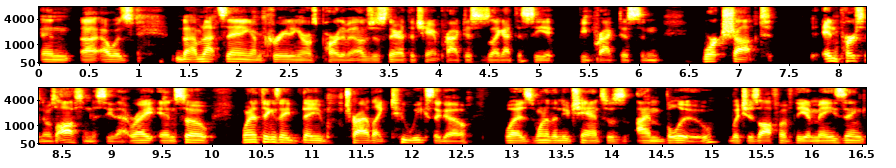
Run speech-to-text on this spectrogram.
and uh, I was, I'm not saying I'm creating or I was part of it. I was just there at the chant practices. I got to see it be practiced and workshopped in person. It was awesome to see that, right? And so one of the things they they tried like two weeks ago was one of the new chants was "I'm Blue," which is off of the amazing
